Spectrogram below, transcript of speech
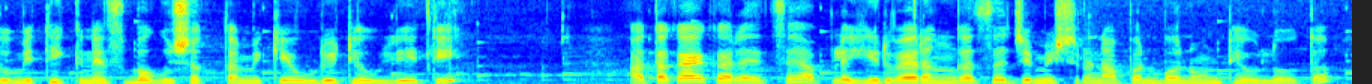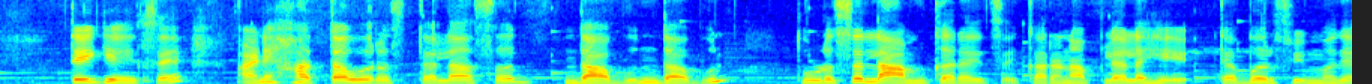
तुम्ही थिकनेस बघू शकता मी केवढी ठेवली आहे ती. आता काय करायचं आहे आपलं हिरव्या रंगाचं जे मिश्रण आपण बनवून ठेवलं होतं ते घ्यायचं आहे आणि हातावरच त्याला असं दाबून दाबून थोडंसं लांब करायचं आहे कारण आपल्याला हे त्या बर्फीमध्ये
